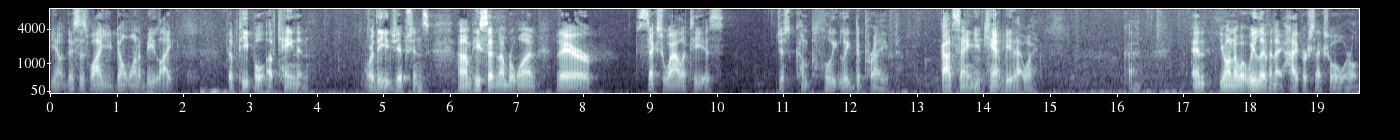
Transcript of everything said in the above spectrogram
you know, this is why you don't want to be like the people of Canaan or the Egyptians. Um, he said, number one, their sexuality is just completely depraved. God's saying you can't be that way. Okay. And you to know what? We live in a hypersexual world.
